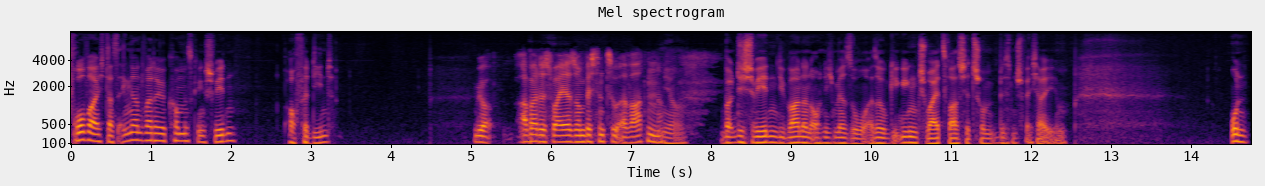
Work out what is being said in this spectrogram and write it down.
Froh war ich, dass England weitergekommen ist gegen Schweden. Auch verdient. Ja, aber das war ja so ein bisschen zu erwarten. Ne? Ja, weil die Schweden, die waren dann auch nicht mehr so. Also gegen Schweiz war es jetzt schon ein bisschen schwächer eben. Und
